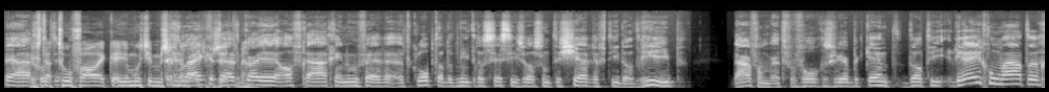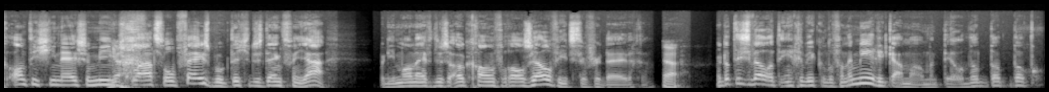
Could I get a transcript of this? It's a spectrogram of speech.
Ja, is goed, dat toeval? Ik, je moet je misschien Tegelijkertijd kan je je afvragen in hoeverre het klopt dat het niet racistisch was. Want de sheriff die dat riep, daarvan werd vervolgens weer bekend dat hij regelmatig anti-Chinese memes Ja. plaatste op Facebook. Dat je dus denkt van ja, maar die man heeft dus ook gewoon vooral zelf iets te verdedigen. Ja. Maar dat is wel het ingewikkelde van Amerika momenteel. Dat, dat, dat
